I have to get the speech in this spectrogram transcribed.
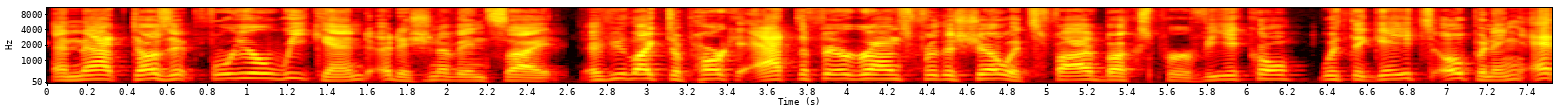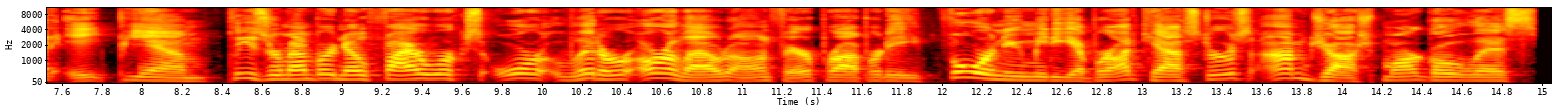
And that does it for your weekend edition of Insight. If you'd like to park at the fairgrounds for the show, it's 5 bucks per vehicle, with the gates opening at 8 p.m. Please remember no fireworks or litter are allowed on fair property. For New Media Broadcasters, I'm Josh Margolis.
